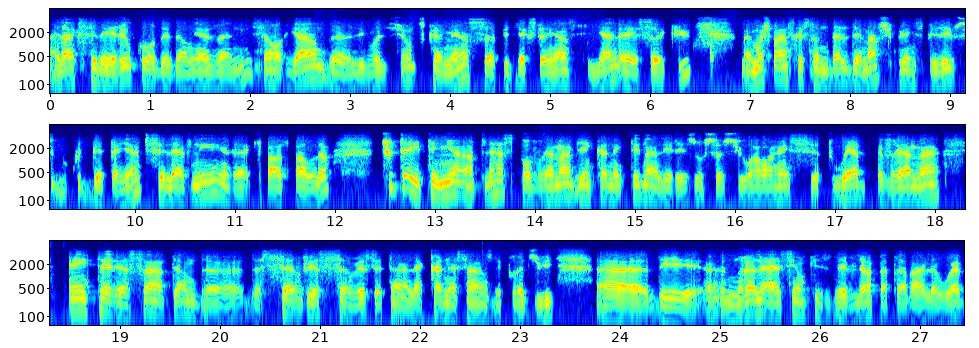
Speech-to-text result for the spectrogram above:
Elle a accéléré au cours des dernières années. Si on regarde euh, l'évolution du commerce et de l'expérience client, la SEQ, ben moi je pense que c'est une belle démarche qui peut inspirer aussi beaucoup de détaillants. Puis c'est l'avenir qui passe par là. Tout a été mis en place pour vraiment bien connecter dans les réseaux sociaux, avoir un site web vraiment intéressant en termes de, de service, service étant la connaissance des produits, euh, des, une relation qui se développe à travers le web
